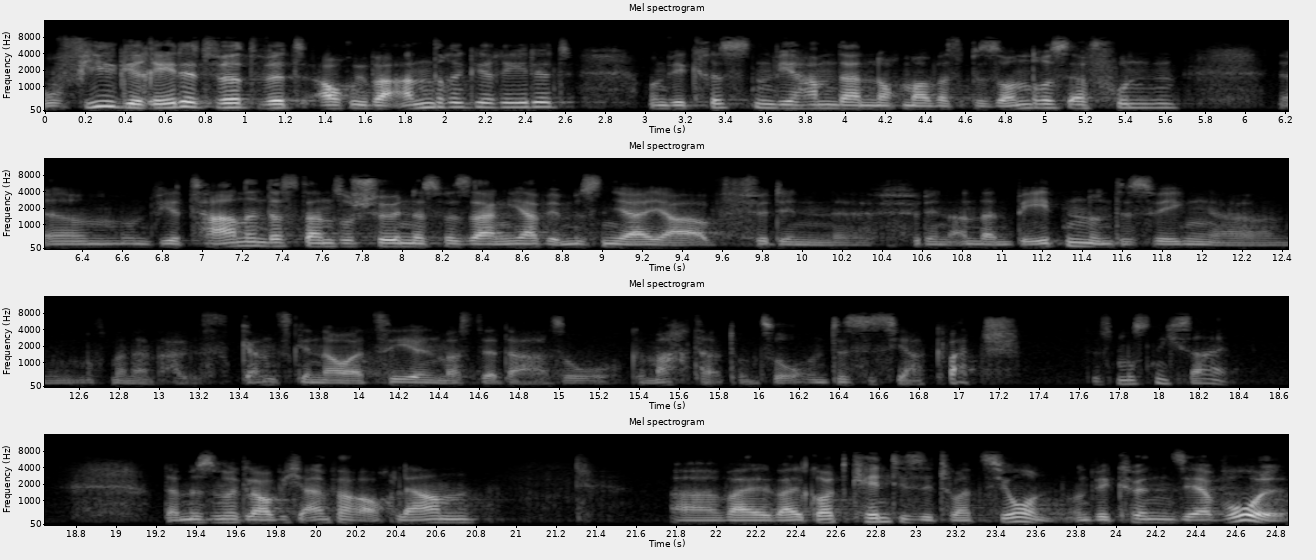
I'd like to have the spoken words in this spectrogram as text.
Wo viel geredet wird, wird auch über andere geredet. Und wir Christen, wir haben dann nochmal was Besonderes erfunden. Ähm, und wir tarnen das dann so schön, dass wir sagen, ja, wir müssen ja, ja für den, äh, für den anderen beten. Und deswegen äh, muss man dann alles ganz genau erzählen, was der da so gemacht hat und so. Und das ist ja Quatsch. Das muss nicht sein. Da müssen wir, glaube ich, einfach auch lernen, weil, weil Gott kennt die Situation und wir können sehr wohl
